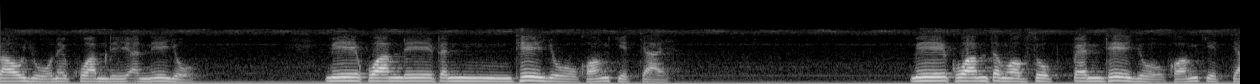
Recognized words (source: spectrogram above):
เราอยู่ในความดีอันนี้อยู่ มีความดีเป็นที่อยู่ของจิตใจ มีความสงบสุขเป็นที่อยู่ของจิตใจ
